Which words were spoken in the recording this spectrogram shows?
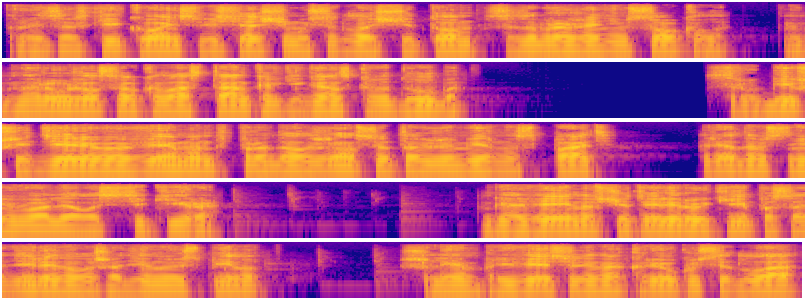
Рыцарский конь с висящим у седла щитом с изображением сокола обнаружился около останков гигантского дуба. Срубивший дерево Вемонт продолжал все так же мирно спать, рядом с ним валялась секира. Гавейна в четыре руки посадили на лошадиную спину, шлем привесили на крюк у седла,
